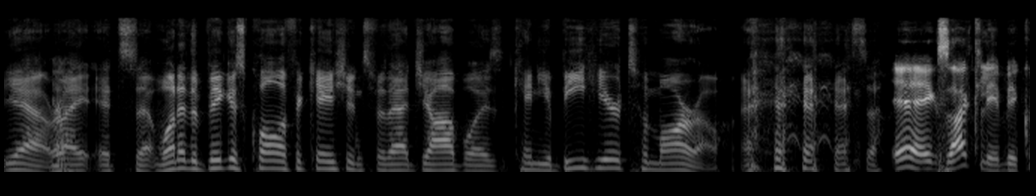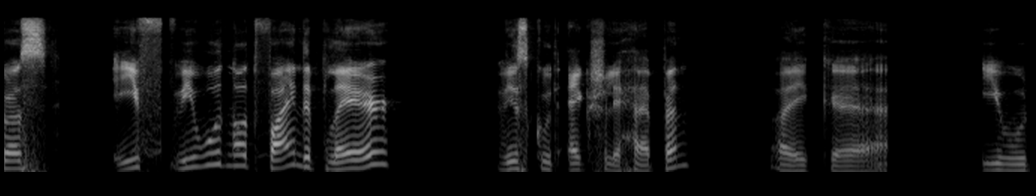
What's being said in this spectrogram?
Yeah, right. It's uh, one of the biggest qualifications for that job was can you be here tomorrow? so. Yeah, exactly. Because if we would not find a player, this could actually happen. Like uh, you would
